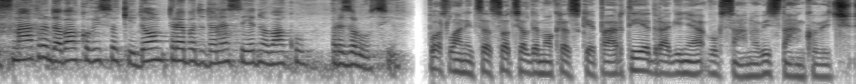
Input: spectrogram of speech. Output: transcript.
i smatram da ovako visoki dom treba da donese jednu ovakvu rezoluciju. Poslanica socijaldemokratske partije Draginja Vuksanović-Stanković.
